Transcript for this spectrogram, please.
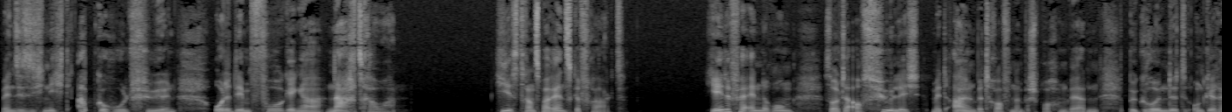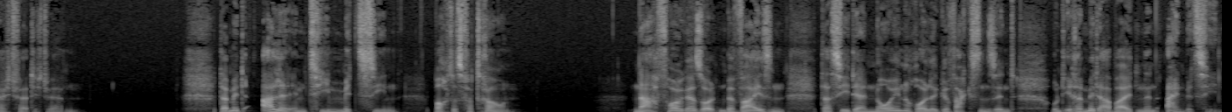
wenn sie sich nicht abgeholt fühlen oder dem Vorgänger nachtrauern. Hier ist Transparenz gefragt. Jede Veränderung sollte ausführlich mit allen Betroffenen besprochen werden, begründet und gerechtfertigt werden. Damit alle im Team mitziehen, braucht es Vertrauen. Nachfolger sollten beweisen, dass sie der neuen Rolle gewachsen sind und ihre Mitarbeitenden einbeziehen.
